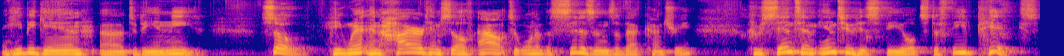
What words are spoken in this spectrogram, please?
and he began uh, to be in need. So he went and hired himself out to one of the citizens of that country, who sent him into his fields to feed pigs.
